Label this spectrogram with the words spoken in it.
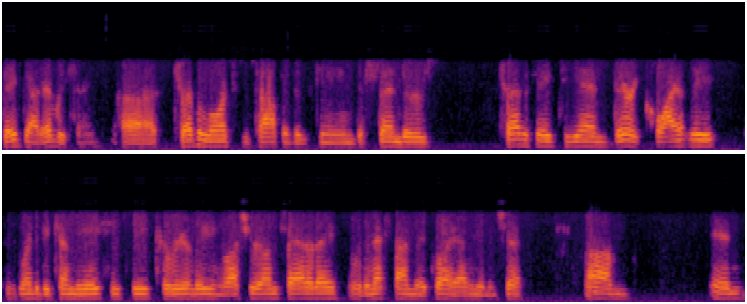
they've got everything. Uh, Trevor Lawrence is the top of his game. Defenders, Travis Etienne, very quietly is going to become the ACC career leading rusher on Saturday or the next time they play. I haven't even checked. Um, and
